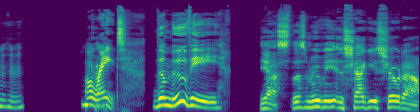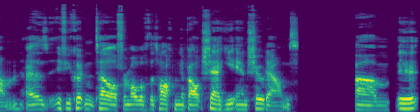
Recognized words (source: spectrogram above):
Mm-hmm. All Okay. right. The movie. Yes, this movie is Shaggy's Showdown, as if you couldn't tell from all of the talking about Shaggy and showdowns. Um, it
